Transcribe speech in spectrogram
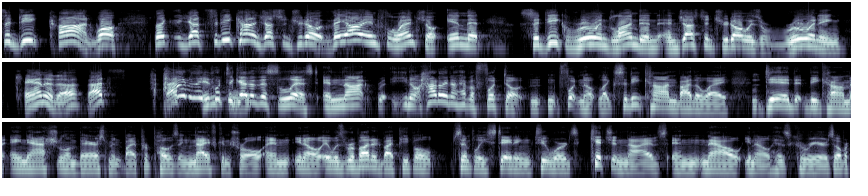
Sadiq Khan. Well, like you got Sadiq Khan and Justin Trudeau. They are influential in that Sadiq ruined London and Justin Trudeau is ruining Canada. That's How do they put together this list and not, you know, how do they not have a footnote? Footnote like Sadiq Khan, by the way, did become a national embarrassment by proposing knife control, and you know it was rebutted by people simply stating two words "kitchen knives," and now you know his career is over.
